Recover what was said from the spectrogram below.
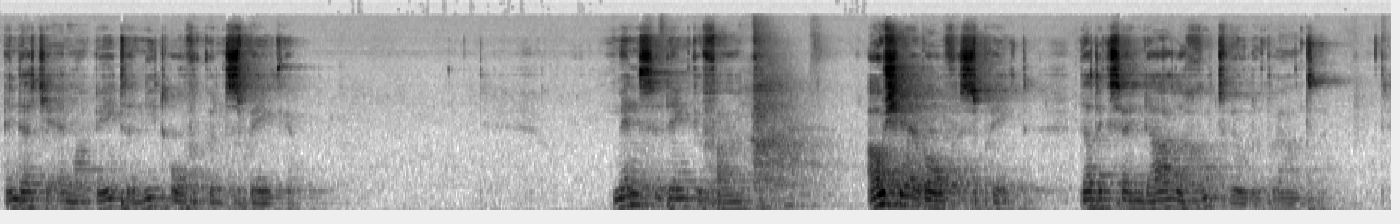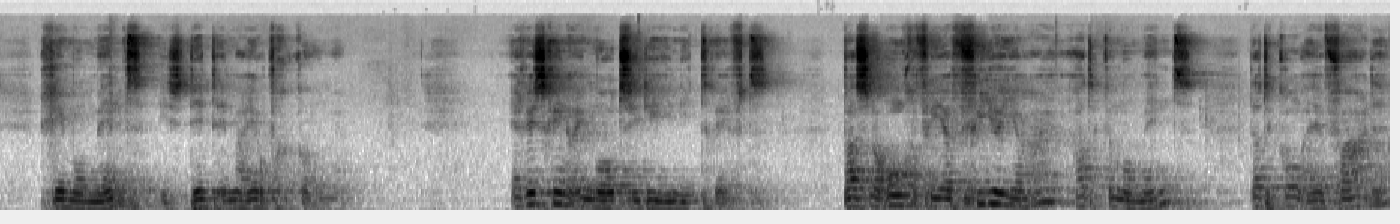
En dat je er maar beter niet over kunt spreken. Mensen denken vaak, als je erover spreekt, dat ik zijn dader goed wilde praten. Geen moment is dit in mij opgekomen. Er is geen emotie die je niet treft. Pas na ongeveer vier jaar had ik een moment dat ik kon ervaren,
